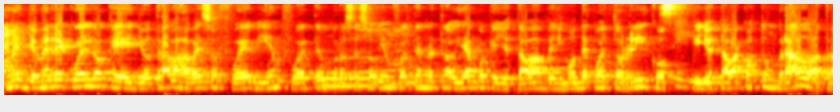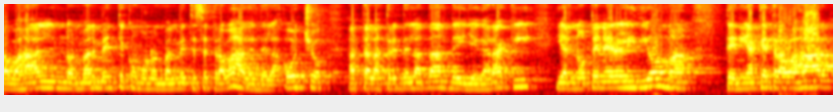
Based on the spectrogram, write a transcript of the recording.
Yo me, yo me recuerdo que yo trabajaba, eso fue bien fuerte un proceso bien fuerte en nuestra vida porque yo estaba, venimos de Puerto Rico y yo estaba acostumbrado a trabajar normalmente como normalmente se trabaja, desde las 8 hasta las 3 de la tarde y llegar aquí y al no tener el idioma tenía que trabajar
